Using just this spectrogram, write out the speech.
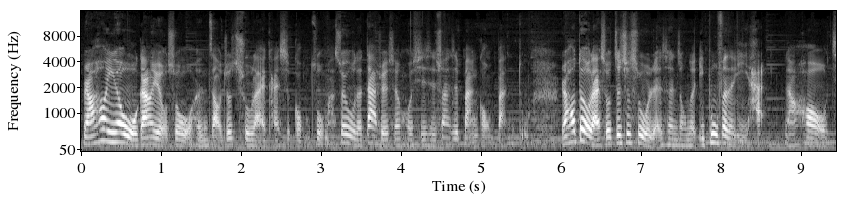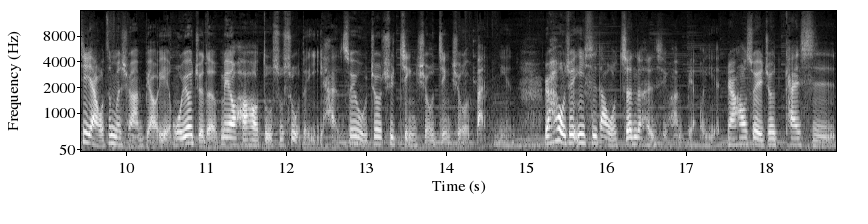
然后因为我刚刚有说我很早就出来开始工作嘛，所以我的大学生活其实算是半工半读。然后对我来说，这就是我人生中的一部分的遗憾。然后既然我这么喜欢表演，我又觉得没有好好读书是我的遗憾，所以我就去进修，进修了半年。然后我就意识到我真的很喜欢表演，然后所以就开始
